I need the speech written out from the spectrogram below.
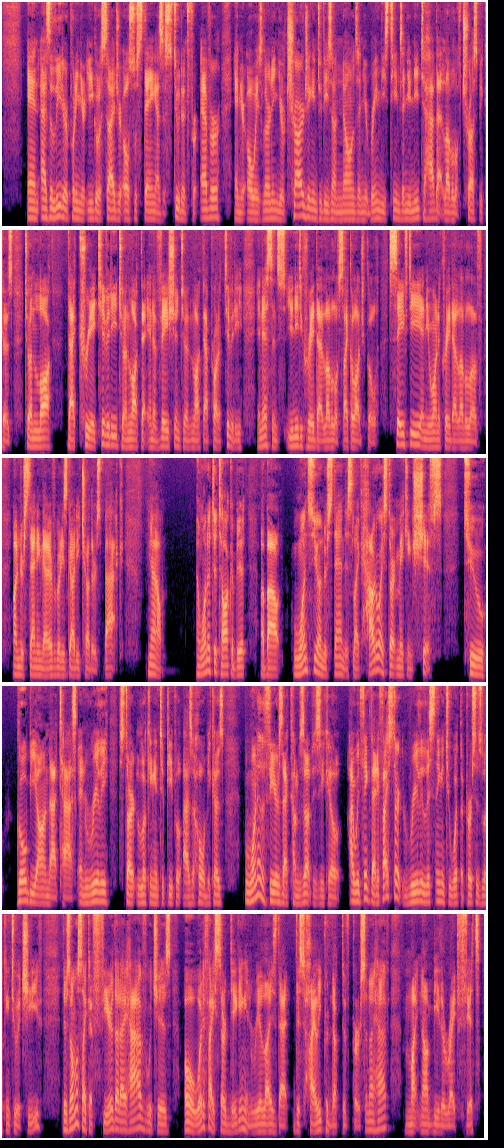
and as a leader, putting your ego aside, you're also staying as a student forever and you're always learning. You're charging into these unknowns and you're bringing these teams, and you need to have that level of trust because to unlock that creativity, to unlock that innovation, to unlock that productivity, in essence, you need to create that level of psychological safety and you want to create that level of understanding that everybody's got each other's back. Now, I wanted to talk a bit about once you understand this, like how do I start making shifts to go beyond that task and really start looking into people as a whole? Because one of the fears that comes up, Ezekiel, I would think that if I start really listening into what the person is looking to achieve, there's almost like a fear that I have, which is, oh, what if I start digging and realize that this highly productive person I have might not be the right fit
